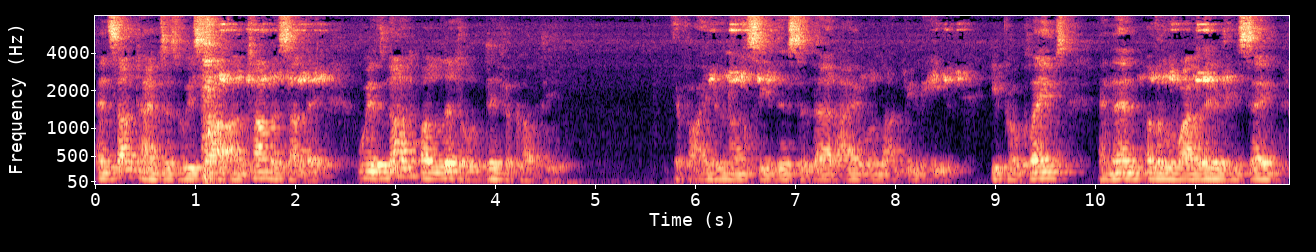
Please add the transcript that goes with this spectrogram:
and sometimes, as we saw on Thomas Sunday, with not a little difficulty. If I do not see this and that, I will not believe, he proclaims, and then a little while later he's saying,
